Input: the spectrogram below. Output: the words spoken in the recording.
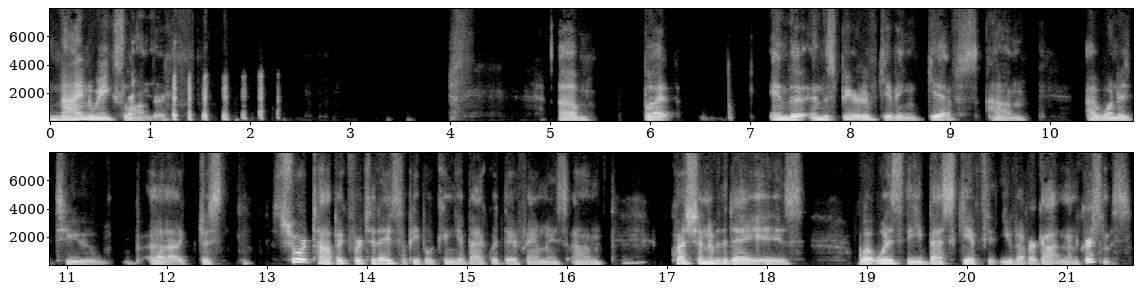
Nine weeks longer. um, but in the in the spirit of giving gifts, um, I wanted to uh just short topic for today so people can get back with their families. Um, Mhm. question of the day is what was the best gift that you've ever gotten on Christmas?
